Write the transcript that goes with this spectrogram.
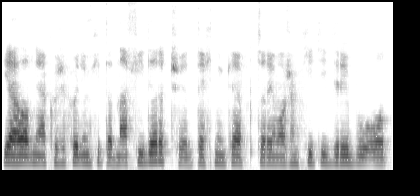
Ja hlavne akože chodím chytať na feeder, čo je technika, v ktorej môžem chytiť rybu od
